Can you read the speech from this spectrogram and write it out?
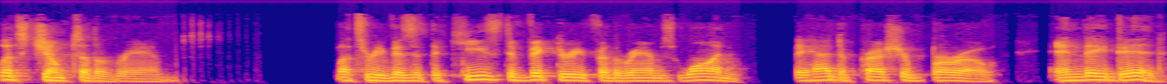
Let's jump to the Rams. Let's revisit the keys to victory for the Rams. One, they had to pressure Burrow, and they did.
